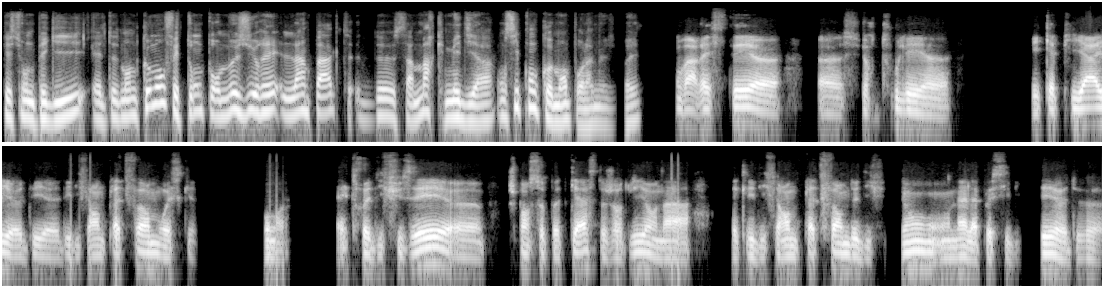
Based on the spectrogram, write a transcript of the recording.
Question de Peggy, elle te demande comment fait-on pour mesurer l'impact de sa marque média? On s'y prend comment pour la mesurer? On va rester euh, euh, sur tous les, euh, les KPI des, des différentes plateformes où est-ce qu'elles vont être diffusées. Je pense au podcast. Aujourd'hui, on a, avec les différentes plateformes de diffusion, on a la possibilité euh, de,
